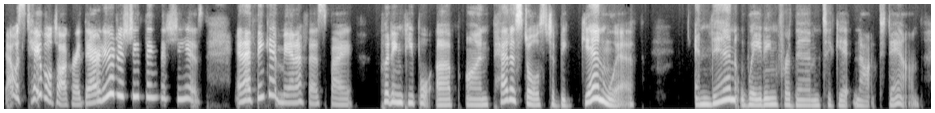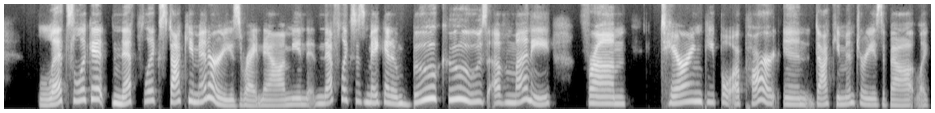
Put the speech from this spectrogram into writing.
that was table talk right there. Who does she think that she is? And i think it manifests by putting people up on pedestals to begin with and then waiting for them to get knocked down let's look at Netflix documentaries right now. I mean, Netflix is making bukus of money from tearing people apart in documentaries about like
